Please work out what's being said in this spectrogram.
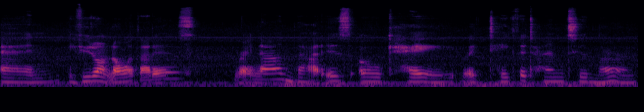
And if you don't know what that is right now, that is okay. Like, take the time to learn.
